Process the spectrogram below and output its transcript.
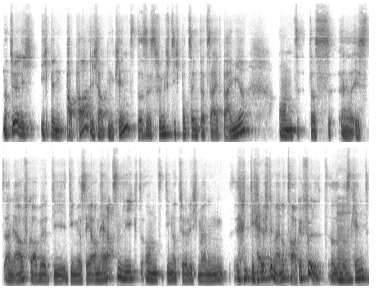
natürlich, ich bin Papa, ich habe ein Kind, das ist 50 Prozent der Zeit bei mir. Und das äh, ist eine Aufgabe, die, die mir sehr am Herzen liegt und die natürlich meinen, die Hälfte meiner Tage füllt. Also mhm. das Kind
